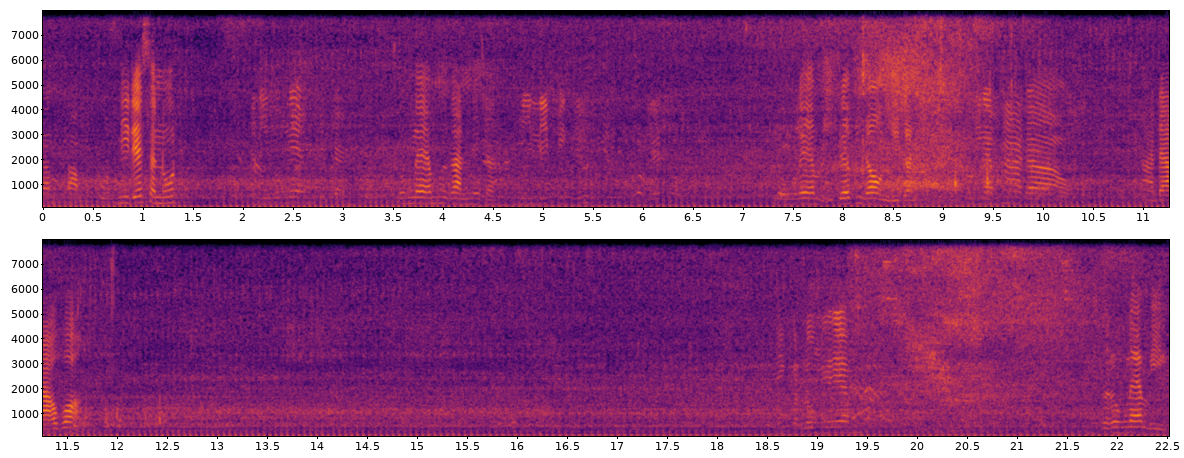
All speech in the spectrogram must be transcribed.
ยามต่ำคุณนี่ได้สนุด อันนี้โรงแรมคือกัน โรงแรมคือกันนี่ค่ะ มีลิฟต์อีกด้วย โรงแรมอีกเด้อพี่น้องอีกกัน โรงแรมห้าดาว หาดาวบ่ นี่กับโรงแรม แล้วโรงแรมอีก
